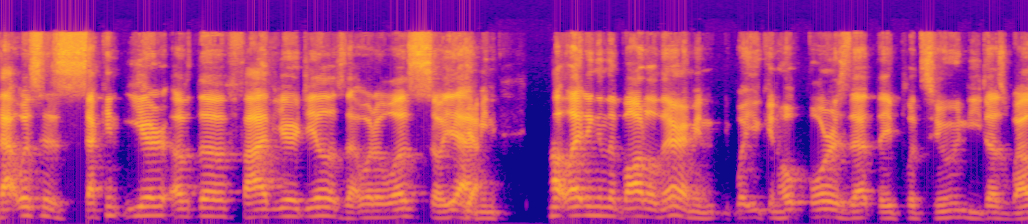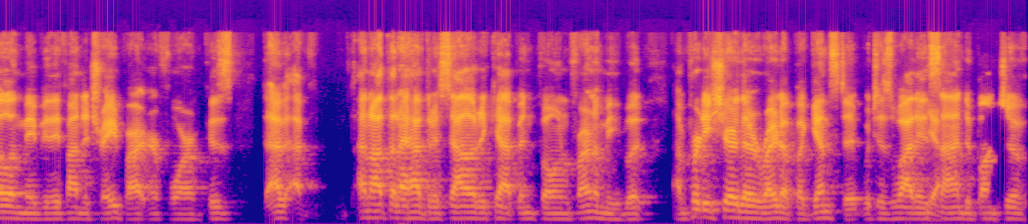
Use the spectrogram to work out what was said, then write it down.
That was his second year of the five year deal. Is that what it was? So yeah, yeah. I mean, not lightning in the bottle there. I mean, what you can hope for is that they platoon, he does well, and maybe they find a trade partner for him because I, I, not that I have their salary cap info in front of me, but I'm pretty sure they're right up against it, which is why they yeah. signed a bunch of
